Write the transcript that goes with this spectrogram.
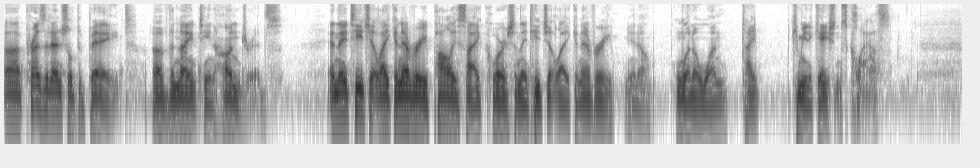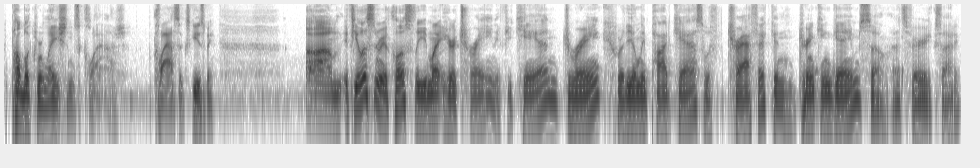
uh, presidential debate of the 1900s, and they teach it like in every poli sci course, and they teach it like in every, you know, 101 type communications class, public relations class, class, excuse me. Um, if you listen real closely, you might hear train. If you can, drink. We're the only podcast with traffic and drinking games, so that's very exciting.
